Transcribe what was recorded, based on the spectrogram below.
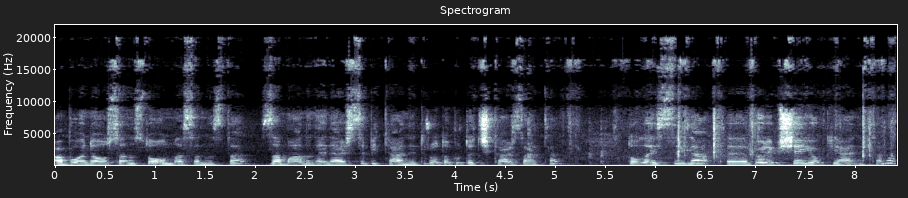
Abone olsanız da olmasanız da zamanın enerjisi bir tanedir. O da burada çıkar zaten. Dolayısıyla e, böyle bir şey yok yani tamam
